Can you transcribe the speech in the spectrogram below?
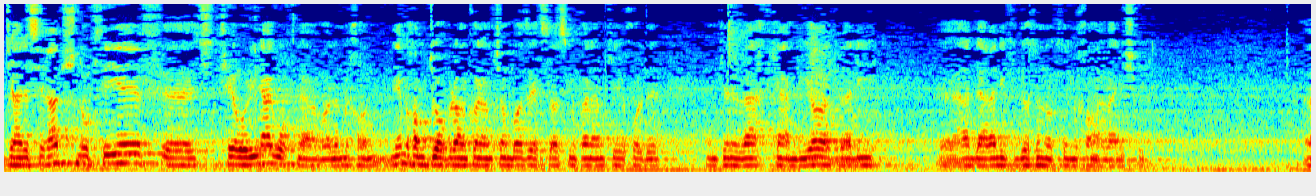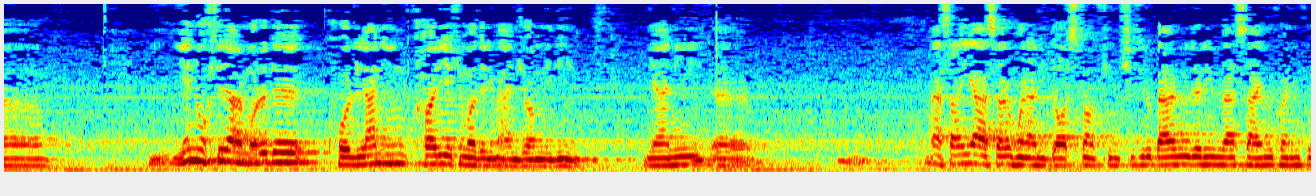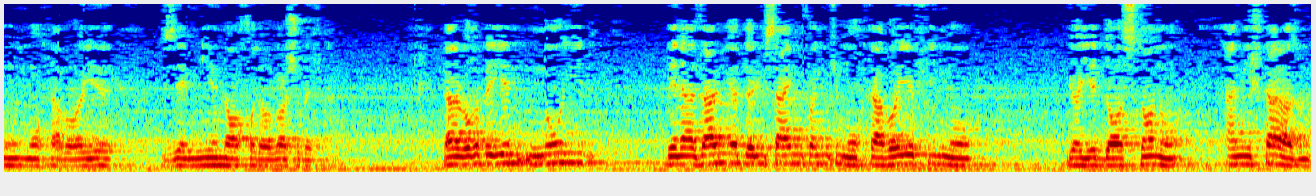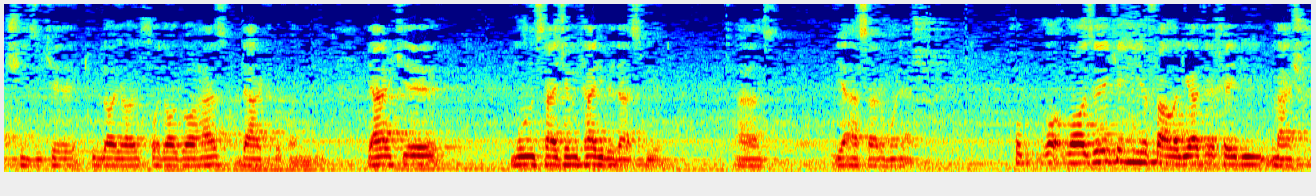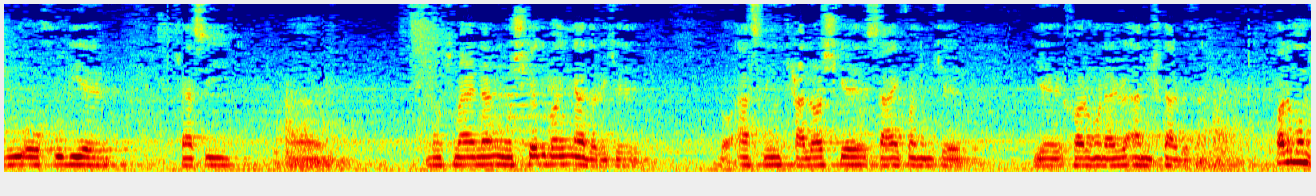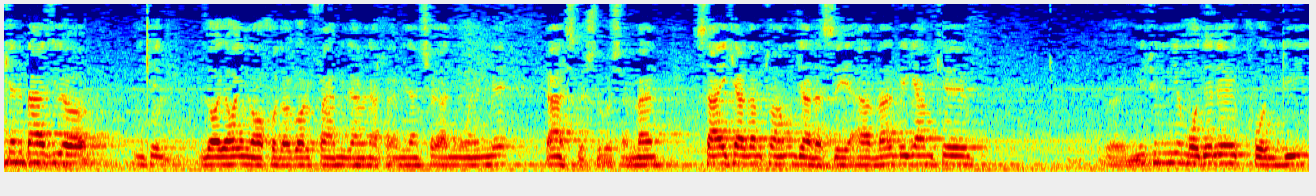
جلسه قبلش نکته تئوری نگفتم. حالا می‌خوام نمی‌خوام جبران کنم چون باز احساس می‌کنم که خورده ممکنه وقت کم بیاد ولی حداقل یکی دو تا نکته می‌خوام اولش بگم. یه نکته در مورد کلا این کاریه که ما داریم انجام میدیم. یعنی مثلا یه اثر هنری داستان فیلم چیزی رو برمیداریم و سعی می‌کنیم که اون محتوای ضمنی ناخودآگاهش رو بفهمیم. در واقع به یه نوعی به نظر میاد داریم سعی می‌کنیم که محتوای فیلم و یا یه داستان رو عمیق‌تر از اون چیزی که تو لایه های خداگاه هست درک بکنیم. درک منسجمتری به دست بیاریم از یه اثر هنر خب واضحه که این یه فعالیت خیلی مشروع و خوبیه. کسی مطمئنا مشکلی با این نداره که با اصل این تلاش که سعی کنیم که یه کار هنری رو عمیق‌تر بفهمیم. حالا ممکنه بعضیا اینکه لایه های ناخودآگاه رو فهمیدن و نفهمیدن چقدر مهمه بحث داشته باشن. من سعی کردم تو همون جلسه اول بگم که می‌تونیم یه مدل کلی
